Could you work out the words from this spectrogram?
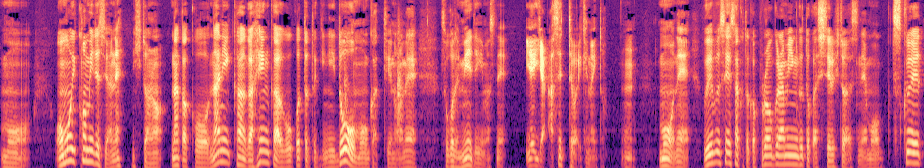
もう、思い込みですよね、人の。なんかこう、何かが変化が起こった時にどう思うかっていうのはね、そこで見えてきますね。いやいや、焦ってはいけないと。うん。もうね、ウェブ制作とかプログラミングとかしてる人はですね、もう机、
